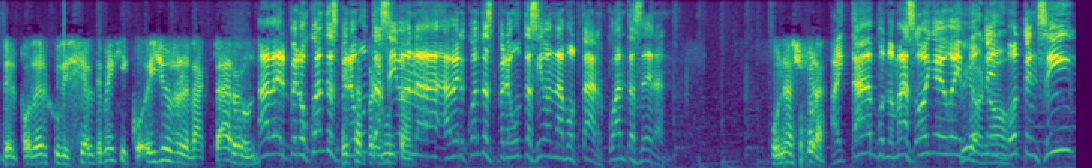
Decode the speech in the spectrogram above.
del Poder Judicial de México. Ellos redactaron. A ver, pero ¿cuántas preguntas iban a, a ver, cuántas preguntas iban a votar? ¿Cuántas eran? Una sola. Ahí está, pues nomás, oye, güey, ¿Sí o voten, no? voten sí.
